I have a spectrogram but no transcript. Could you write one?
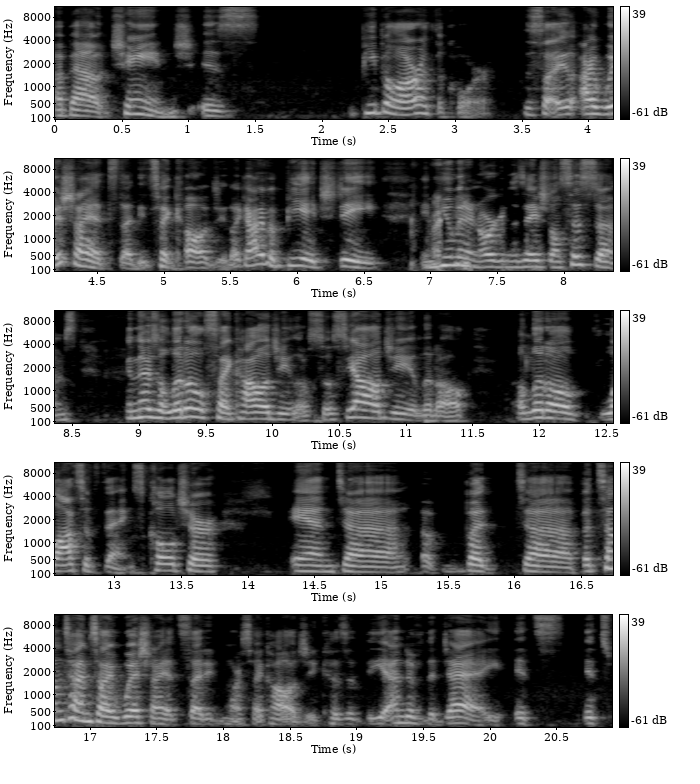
about change is people are at the core. This, I, I wish I had studied psychology. Like I have a PhD in right. human and organizational systems, and there's a little psychology, a little sociology, a little a little lots of things, culture and uh, but uh, but sometimes I wish I had studied more psychology because at the end of the day, it's it's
